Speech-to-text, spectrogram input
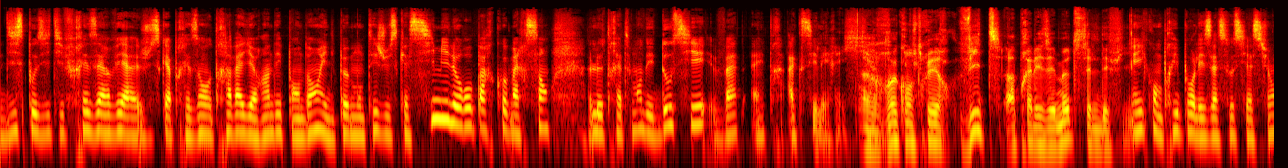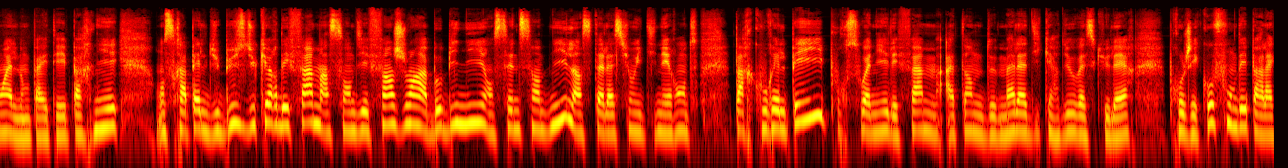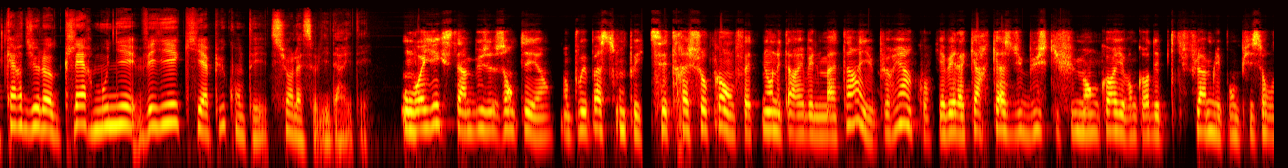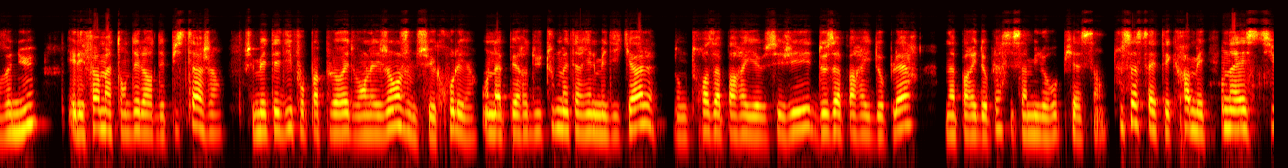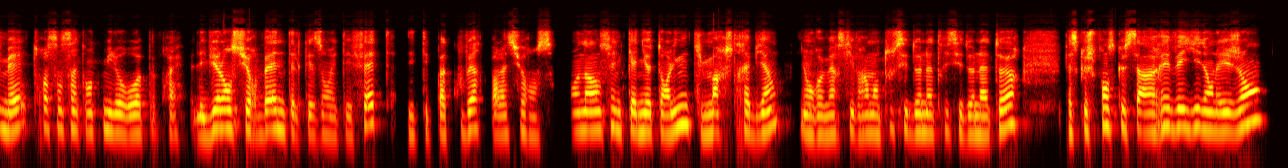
dispositif réservé jusqu'à présent aux travailleurs indépendants. Il peut monter jusqu'à 6 000 euros par commerçant. Le traitement des dossiers va être accéléré. Reconstruire vite après les émeutes, c'est le défi. Y compris pour les associations, elles n'ont pas été épargnées. On se rappelle du bus du cœur des femmes incendié fin juin à Bobigny, en Seine-Saint-Denis. L'installation itinérante parcourait le pays pour soigner les femmes atteintes de maladies cardiovasculaires. Projet cofondé par la cardiologue Claire Mounier-Veillé qui a pu compter sur la solidarité on voyait que c'était un bus de santé. Hein. On pouvait pas se tromper. C'est très choquant en fait. Nous, on est arrivé le matin, il y avait plus rien quoi. Il y avait la carcasse du bus qui fumait encore. Il y avait encore des petites flammes. Les pompiers sont revenus et les femmes attendaient leur dépistage. Hein. Je m'étais dit, faut pas pleurer devant les gens. Je me suis écroulée. Hein. On a perdu tout le matériel médical, donc trois appareils ECG, deux appareils Doppler. Un appareil Doppler, c'est 5000 euros pièce. Hein. Tout ça, ça a été cramé. On a estimé 350 000 euros à peu près. Les violences urbaines telles qu'elles ont été faites n'étaient pas couvertes par l'assurance. On a lancé une cagnotte en ligne qui marche très bien et on remercie vraiment tous ces donatrices et donateurs parce que je pense que ça a réveillé dans les gens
